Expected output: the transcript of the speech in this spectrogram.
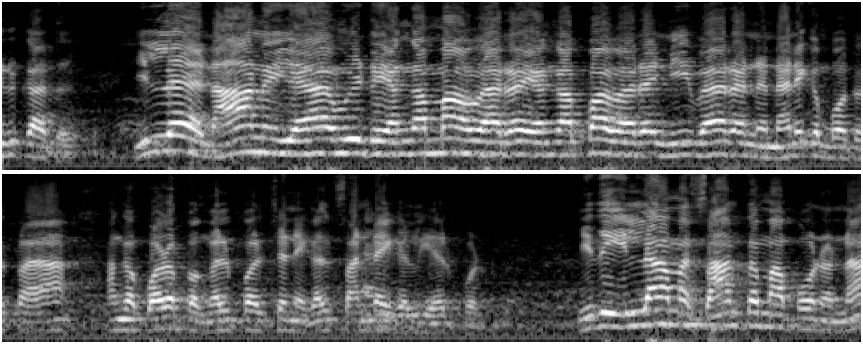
இருக்காது. இல்லை நான் என் வீட்டு எங்கள் அம்மா வேற எங்கள் அப்பா வேற நீ வேறன்னு நினைக்கும் போது தான் அங்கே குழப்பங்கள் பிரச்சனைகள் சண்டைகள் ஏற்படுது. இது இல்லாமல் சாந்தமாக போனோன்னா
